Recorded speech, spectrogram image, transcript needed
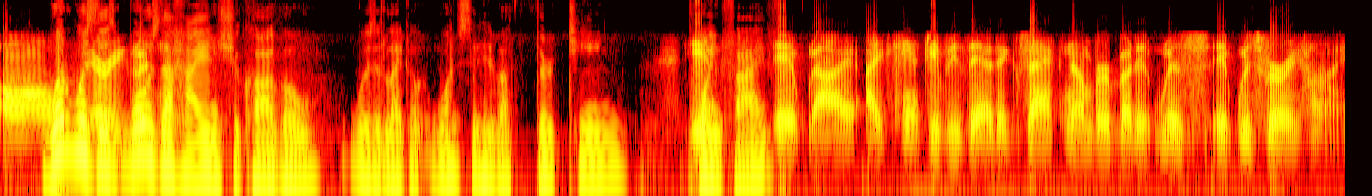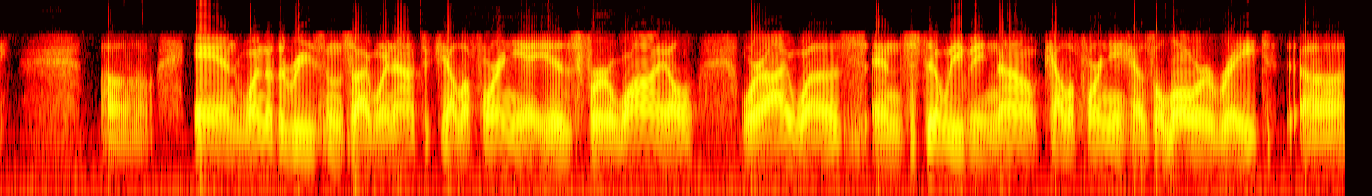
all. What was the what was the high in Chicago? Was it like a, once it hit about 13 it, It, I, I can't give you that exact number, but it was it was very high. Uh, and one of the reasons I went out to California is for a while, where I was, and still even now, California has a lower rate uh,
